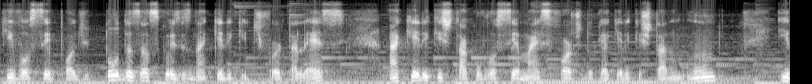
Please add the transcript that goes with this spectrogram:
Que você pode todas as coisas naquele que te fortalece, aquele que está com você é mais forte do que aquele que está no mundo, e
